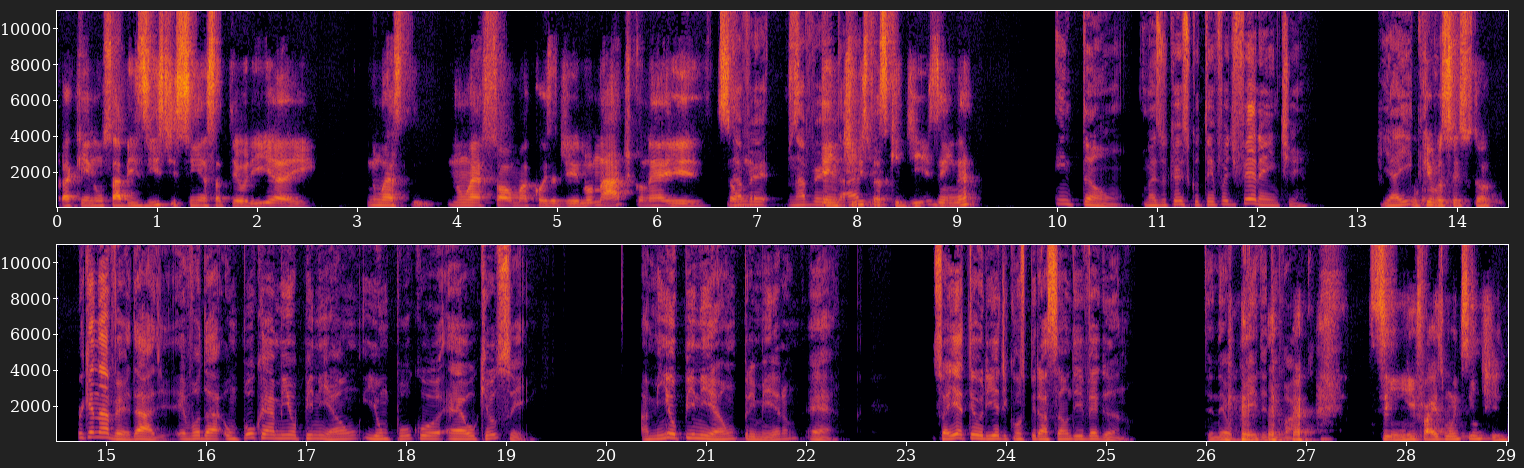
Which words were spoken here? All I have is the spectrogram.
Para quem não sabe, existe sim essa teoria e não é, não é só uma coisa de lunático, né? E são na ver, na verdade, cientistas que dizem, né? Então, mas o que eu escutei foi diferente. E aí, o que você escutou? Porque, na verdade, eu vou dar. Um pouco é a minha opinião e um pouco é o que eu sei. A minha opinião, primeiro, é. Isso aí é teoria de conspiração de vegano. Entendeu? Peido de vaca. sim, e faz muito sentido.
